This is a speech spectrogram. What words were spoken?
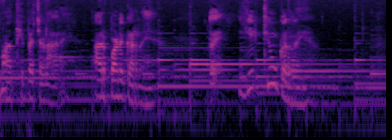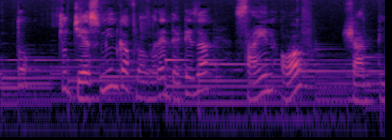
माथे पर चढ़ा रहे हैं, अर्पण कर रहे हैं। तो ये क्यों कर रहे हैं? तो जो जैस्मिन का फ्लावर है that is a sign of शांति।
